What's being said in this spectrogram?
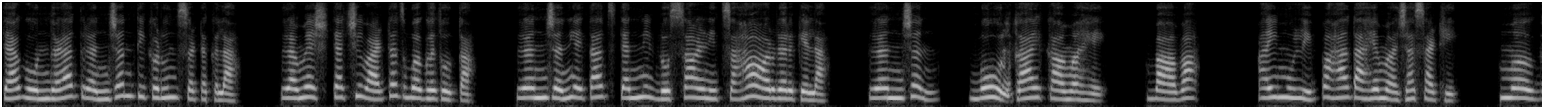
त्या गोंधळात रंजन तिकडून सटकला. रमेश त्याची वाटच बघत होता. रंजन येताच त्यांनी डोसा आणि चहा ऑर्डर केला. रंजन बोल काय काम आहे? बाबा आई मुली पाहत आहे माझ्यासाठी. मग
